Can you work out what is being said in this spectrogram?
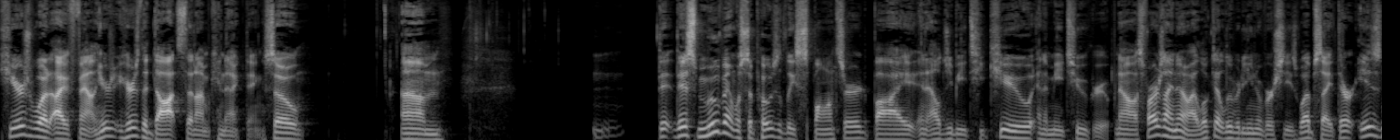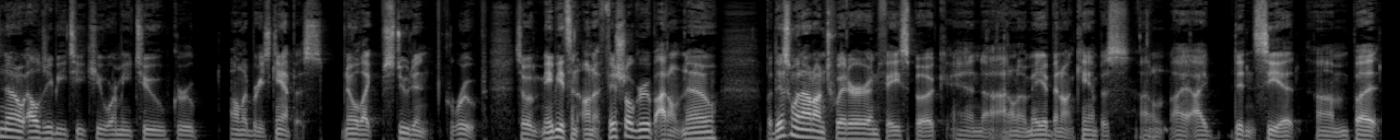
here's what I found. Here's here's the dots that I'm connecting. So, um, th- this movement was supposedly sponsored by an LGBTQ and a Me Too group. Now, as far as I know, I looked at Liberty University's website. There is no LGBTQ or Me Too group on Liberty's campus. No like student group. So maybe it's an unofficial group. I don't know. But this went out on Twitter and Facebook, and uh, I don't know. May have been on campus. I don't. I, I didn't see it. Um, but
